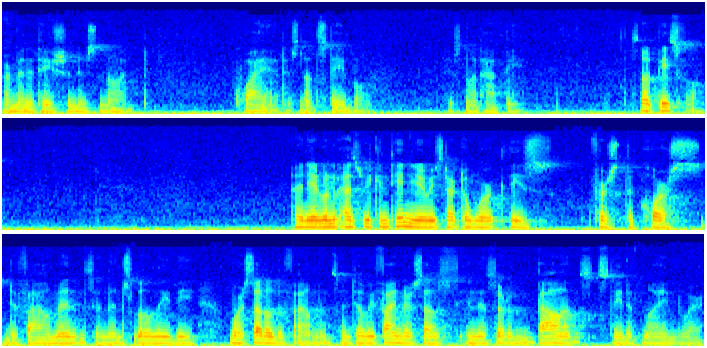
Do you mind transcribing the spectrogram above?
Our meditation is not quiet, it's not stable, it's not happy, it's not peaceful. And yet, when, as we continue, we start to work these first the coarse defilements, and then slowly the more subtle defilements until we find ourselves in this sort of balanced state of mind where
